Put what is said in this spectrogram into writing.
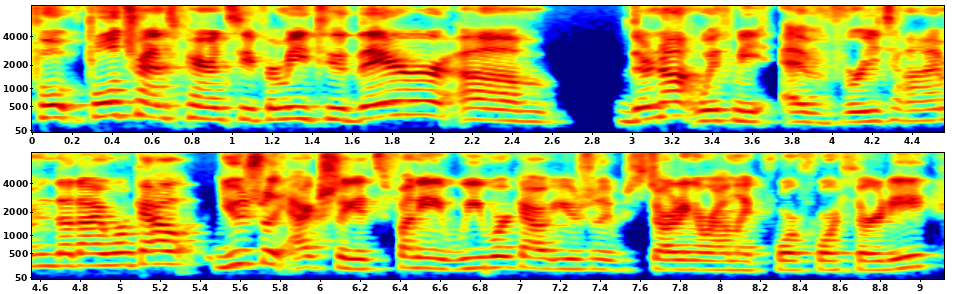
full full transparency for me too. They're um, they're not with me every time that I work out. Usually, actually, it's funny. We work out usually starting around like four four thirty,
